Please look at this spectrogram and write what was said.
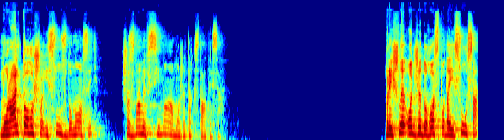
Мораль того, що Ісус доносить, що з вами всіма може так статися. Прийшли, отже, до Господа Ісуса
